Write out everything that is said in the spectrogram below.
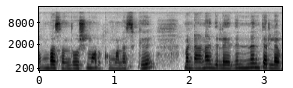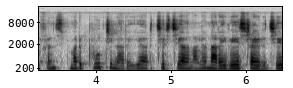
ரொம்ப சந்தோஷமாக இருக்கும் மனசுக்கு. பட் ஆனால் இதில் இது என்னன்னு தெரில ஃப்ரெண்ட்ஸ் இது மாதிரி பூச்சி நிறைய அரிச்சிருச்சு. அதனால் நிறைய வேஸ்ட் ஆகிடுச்சு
